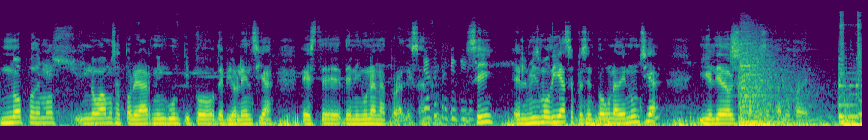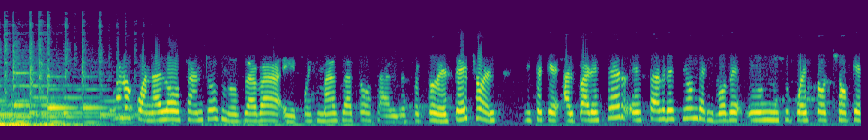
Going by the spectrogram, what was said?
no podemos y no vamos a tolerar ningún tipo de violencia este, de ninguna naturaleza. Sí, el mismo día se presentó una denuncia y el día de hoy se está presentando otra denuncia. Bueno, Juan Alo Santos nos daba eh, pues más datos al respecto de este hecho. Él dice que al parecer esta agresión derivó de un supuesto choque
